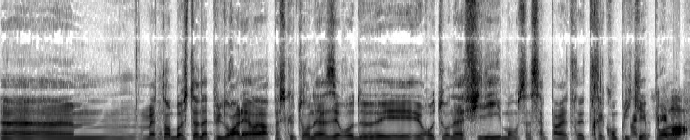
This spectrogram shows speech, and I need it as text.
Euh, maintenant, Boston n'a plus le droit à l'erreur parce que tourner à 0-2 et, et retourner à Philly, bon, ça, ça paraîtrait très compliqué Ouais, pour, mort.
